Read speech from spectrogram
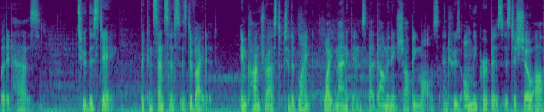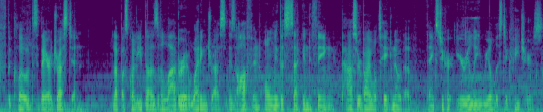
but it has. To this day, the consensus is divided. In contrast to the blank, white mannequins that dominate shopping malls and whose only purpose is to show off the clothes they are dressed in, La Pascualita's elaborate wedding dress is often only the second thing passerby will take note of thanks to her eerily realistic features.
